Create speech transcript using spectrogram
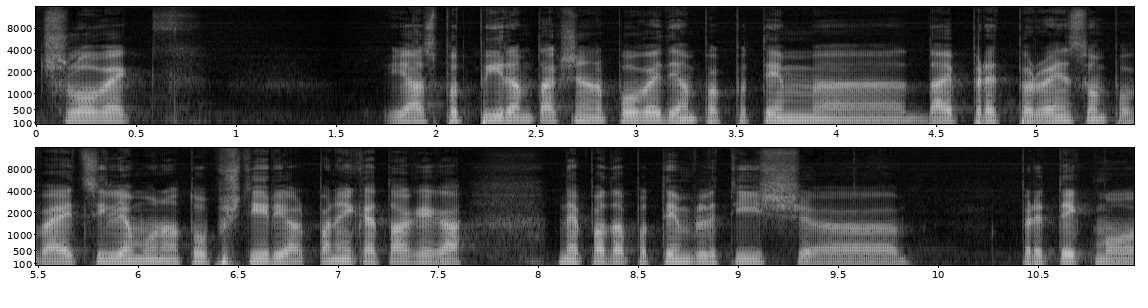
človek, jaz podpiram takšne napovedi, ampak potem, uh, da pred prvenstvom povej, ciljamo na top 4 ali pa nekaj takega, ne pa da potem letiš. Uh, Pretekmo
